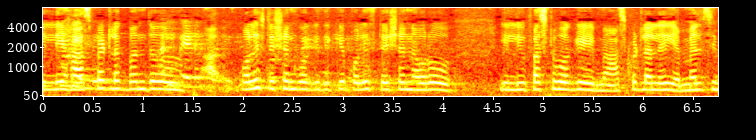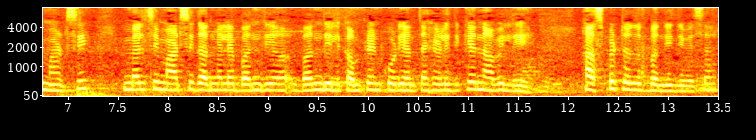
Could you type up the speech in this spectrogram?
ಇಲ್ಲಿ ಹಾಸ್ಪಿಟ್ಲಿಗೆ ಬಂದು ಪೊಲೀಸ್ ಸ್ಟೇಷನ್ಗೆ ಹೋಗಿದ್ದಕ್ಕೆ ಪೊಲೀಸ್ ಸ್ಟೇಷನ್ ಅವರು ಇಲ್ಲಿ ಫಸ್ಟ್ ಹೋಗಿ ಹಾಸ್ಪಿಟ್ಲಲ್ಲಿ ಎಂ ಎಲ್ ಸಿ ಮಾಡಿಸಿ ಎಂ ಎಲ್ ಸಿ ಮಾಡಿಸಿದಾದ್ಮೇಲೆ ಬಂದು ಬಂದು ಇಲ್ಲಿ ಕಂಪ್ಲೇಂಟ್ ಕೊಡಿ ಅಂತ ಹೇಳಿದ್ದಕ್ಕೆ ನಾವಿಲ್ಲಿ ಹಾಸ್ಪಿಟಲ್ಗೆ ಬಂದಿದ್ದೀವಿ ಸರ್.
